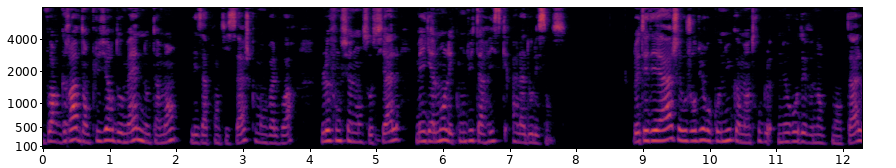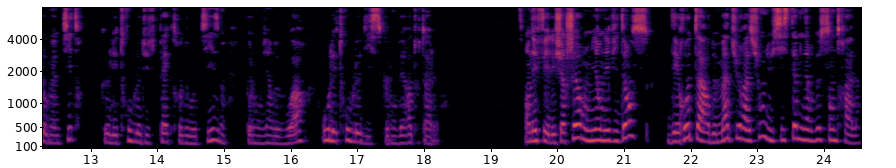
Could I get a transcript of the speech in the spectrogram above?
voire graves dans plusieurs domaines, notamment les apprentissages, comme on va le voir, le fonctionnement social, mais également les conduites à risque à l'adolescence. Le TDAH est aujourd'hui reconnu comme un trouble neurodéveloppemental au même titre que les troubles du spectre de l'autisme que l'on vient de voir ou les troubles 10 que l'on verra tout à l'heure. En effet, les chercheurs ont mis en évidence des retards de maturation du système nerveux central,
